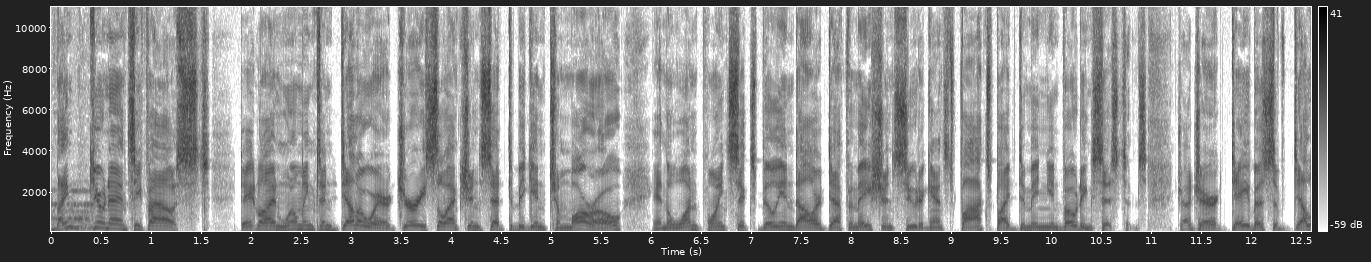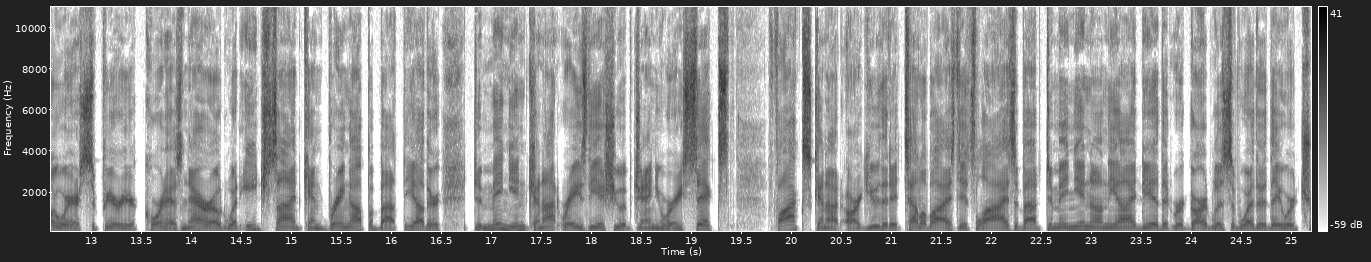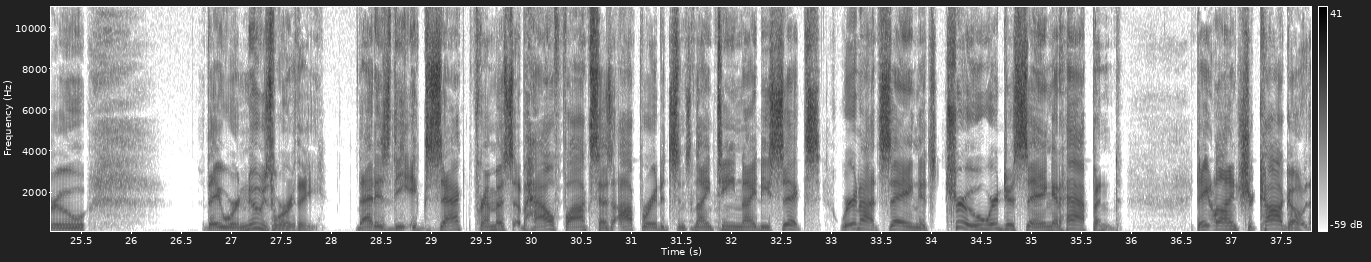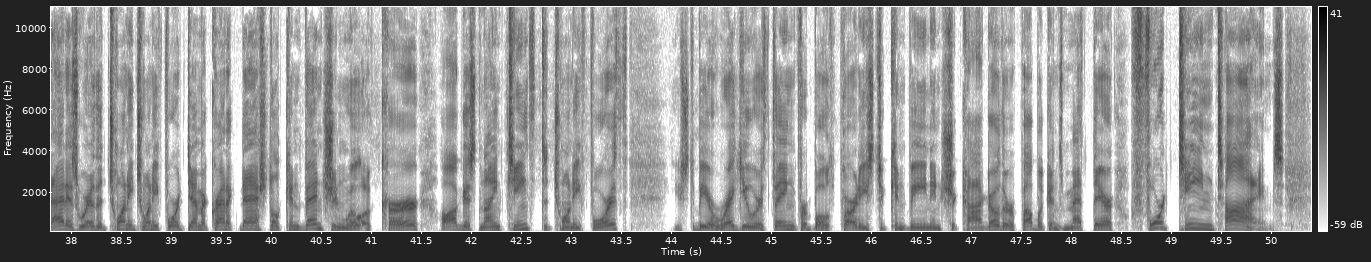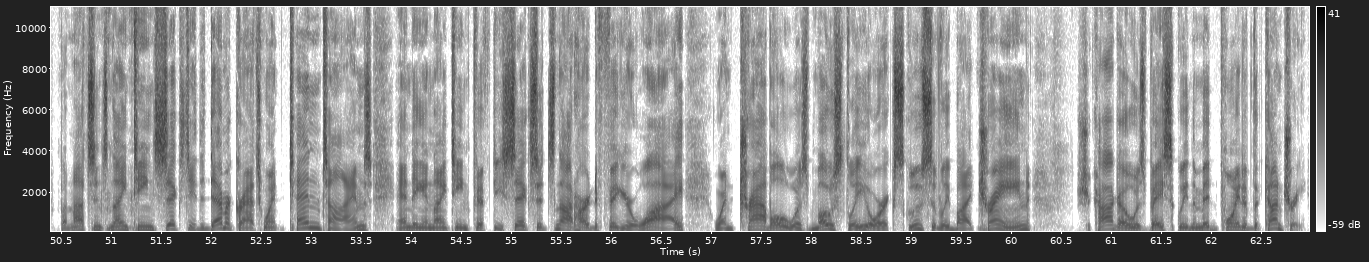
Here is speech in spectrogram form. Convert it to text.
Thank you, Nancy Faust. Dateline Wilmington, Delaware. Jury selection set to begin tomorrow in the $1.6 billion defamation suit against Fox by Dominion Voting Systems. Judge Eric Davis of Delaware Superior Court has narrowed what each side can bring up about the other. Dominion cannot raise the issue of January 6th. Fox cannot argue that it televised its lies about Dominion on the idea that, regardless of whether they were true, they were newsworthy. That is the exact premise of how Fox has operated since 1996. We're not saying it's true, we're just saying it happened. Dateline Chicago, that is where the 2024 Democratic National Convention will occur, August 19th to 24th. Used to be a regular thing for both parties to convene in Chicago. The Republicans met there 14 times, but not since 1960. The Democrats went 10 times, ending in 1956. It's not hard to figure why. When travel was mostly or exclusively by train, Chicago was basically the midpoint of the country.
